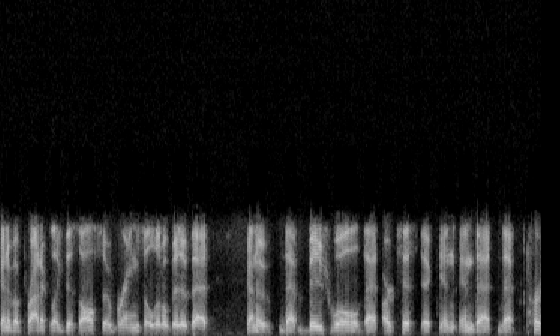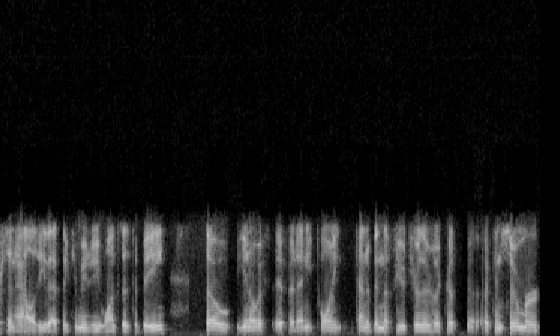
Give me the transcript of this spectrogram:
kind of a product like this also brings a little bit of that kind of that visual, that artistic, and and that that personality that the community wants it to be. So you know, if if at any point, kind of in the future, there's a a consumer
